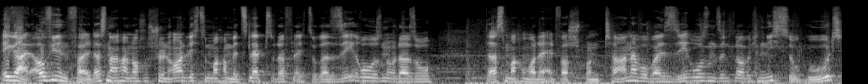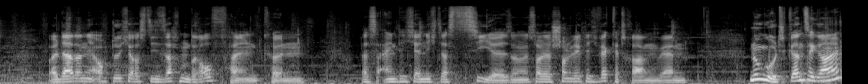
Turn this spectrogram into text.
Egal, auf jeden Fall. Das nachher noch schön ordentlich zu machen mit Slaps oder vielleicht sogar Seerosen oder so. Das machen wir dann etwas spontaner. Wobei Seerosen sind, glaube ich, nicht so gut. Weil da dann ja auch durchaus die Sachen drauffallen können. Das ist eigentlich ja nicht das Ziel, sondern es soll ja schon wirklich weggetragen werden. Nun gut, ganz egal.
